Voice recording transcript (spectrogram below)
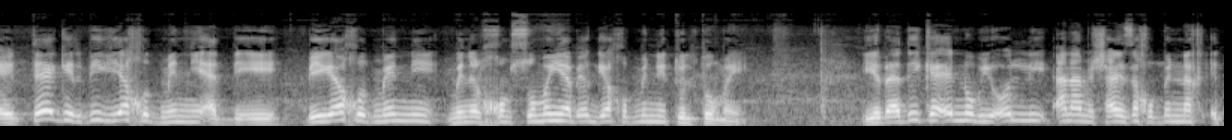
التاجر بيجي ياخد مني قد إيه؟ بيجي ياخد مني من ال 500 بيجي ياخد مني 300 يبقى دي كأنه بيقول لي أنا مش عايز آخد منك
